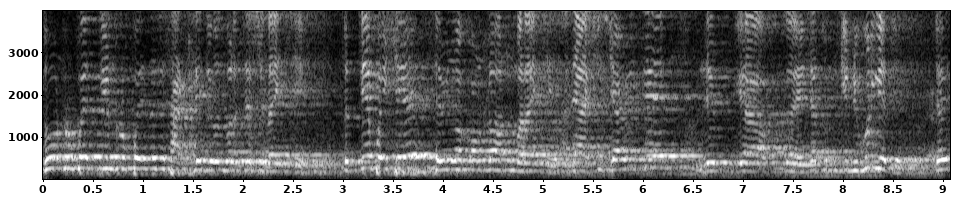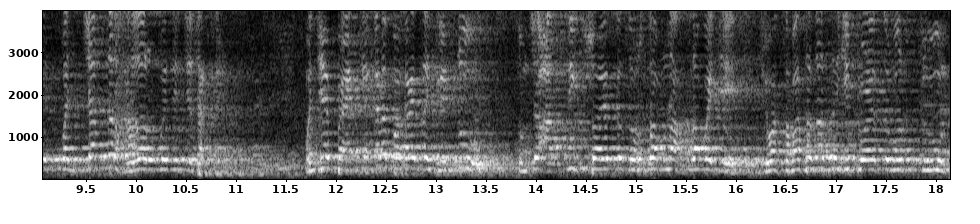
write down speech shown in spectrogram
दोन रुपये तीन रुपये जरी साठले दिवसभराचे शिलाईचे तर ते पैसे सेव्हिंग अकाउंटला आणून भरायचे. आणि अशी ज्यावेळी ते म्हणजे ह्याच्यातून की निघून गेले ते पंच्याहत्तर हजार रुपये त्यांचे साठले. म्हणजे बँकेकडे बघायचा हेतू तुमच्या आर्थिक स्वायत्त संस्था म्हणून असला पाहिजे किंवा सभासदाचं हित डोळ्यासमोर ठेवून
